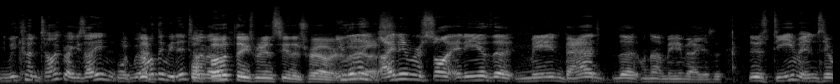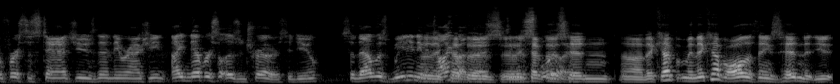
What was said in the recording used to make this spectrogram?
We couldn't talk about because I didn't. Well, I don't think we did talk Well, about. both things we didn't see in the trailer. You literally, I. I never saw any of the main bad, the well, not main bad, I guess. Those demons, they were first the statues, then they were actually. I never saw those in trailers. Did you? So that was we didn't even talk about those. that. they kept those hidden. Uh, they kept. I mean, they kept all the things hidden that you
